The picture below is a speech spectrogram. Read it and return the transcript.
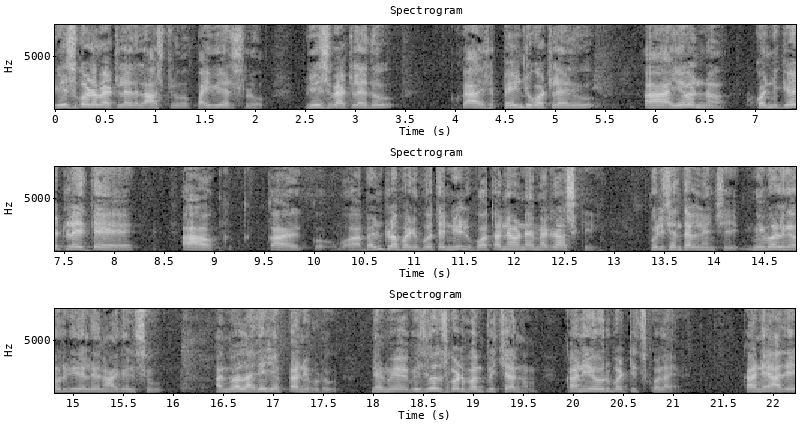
గ్రీస్ కూడా పెట్టలేదు లాస్ట్ ఫైవ్ ఇయర్స్లో. గ్రీస్ పెట్టలేదు పెయింట్ కొట్టలేదు ఈవెన్ కొన్ని గేట్లు అయితే వెంట్లో పడిపోతే నీళ్ళు పోతానే ఉన్నాయి మెడ్రాస్కి పులిచింతల నుంచి. మీ వాళ్ళకి ఎవరికి తెలియదు నాకు తెలుసు. అందువల్ల అదే చెప్పాను ఇప్పుడు. నేను విజువల్స్ కూడా పంపించాను కానీ ఎవరు పట్టించుకోలే. కానీ అది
